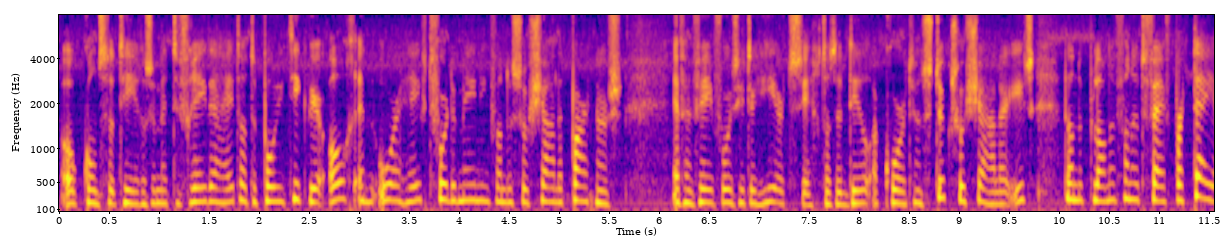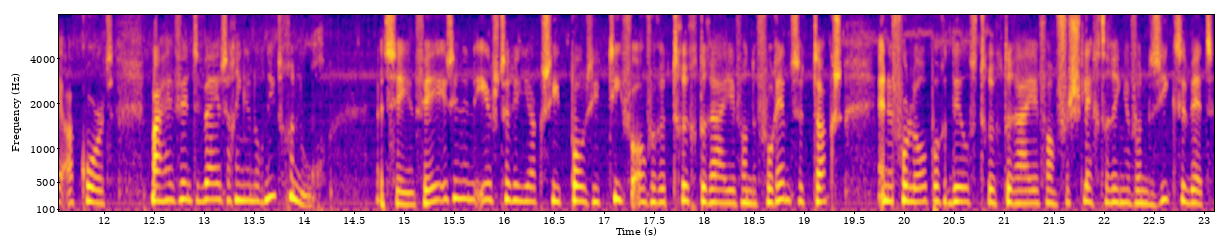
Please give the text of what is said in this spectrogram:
Ook constateren ze met tevredenheid dat de politiek weer oog en oor heeft voor de mening van de sociale partners. FNV-voorzitter Heert zegt dat het deelakkoord een stuk socialer is dan de plannen van het vijfpartijenakkoord. Maar hij vindt de wijzigingen nog niet genoeg. Het CNV is in een eerste reactie positief over het terugdraaien van de forense tax en het voorlopig deels terugdraaien van verslechteringen van de ziektewet.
